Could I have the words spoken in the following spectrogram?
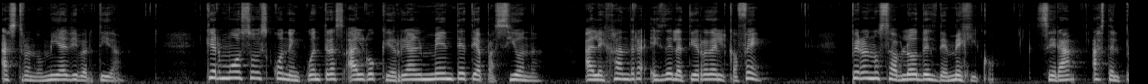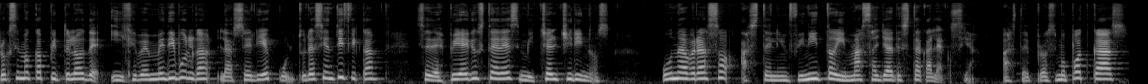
Astronomía Divertida. Qué hermoso es cuando encuentras algo que realmente te apasiona. Alejandra es de la tierra del café, pero nos habló desde México. Será hasta el próximo capítulo de IGBM Divulga, la serie Cultura Científica. Se despide de ustedes Michelle Chirinos. Un abrazo hasta el infinito y más allá de esta galaxia. Hasta el próximo podcast.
